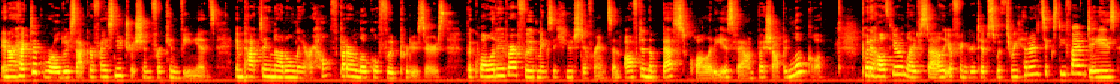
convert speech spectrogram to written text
In our hectic world, we sacrifice nutrition for convenience, impacting not only our health but our local food producers. The quality of our food makes a huge difference, and often the best quality is found by shopping local. Put a healthier lifestyle at your fingertips with 365 days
